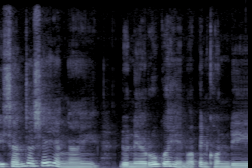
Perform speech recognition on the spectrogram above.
ดิฉันจะเชื่ออยังไง ดูในรูปก็เห็นว่าเป็นคนดี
